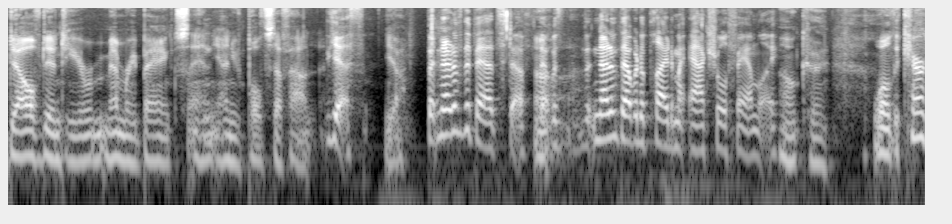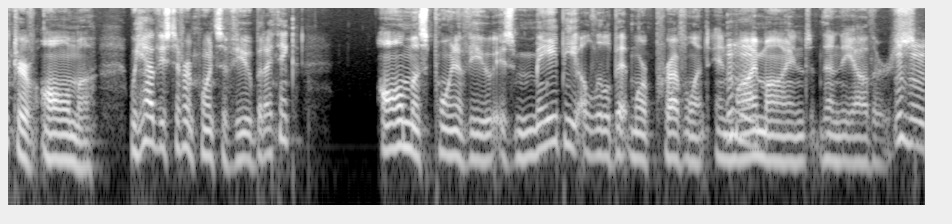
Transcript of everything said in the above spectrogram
delved into your memory banks and, mm-hmm. and you've pulled stuff out. Yes. Yeah. But none of the bad stuff. That was uh, none of that would apply to my actual family. Okay. Well, the character of Alma, we have these different points of view, but I think Alma's point of view is maybe a little bit more prevalent in mm-hmm. my mind than the others. Mm-hmm.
